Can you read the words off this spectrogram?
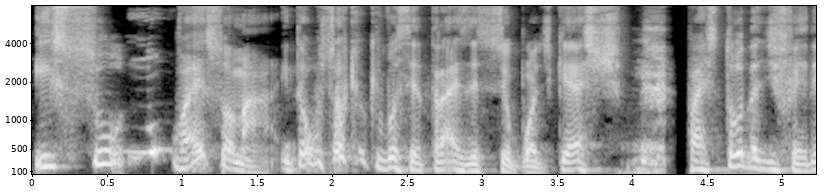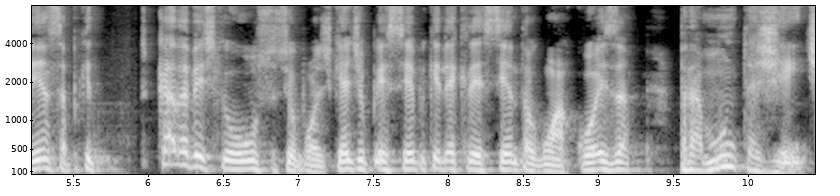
Isso não vai somar. Então, só que o que você traz desse seu podcast faz toda a diferença, porque cada vez que eu ouço o seu podcast, eu percebo que ele acrescenta alguma coisa para muita gente.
